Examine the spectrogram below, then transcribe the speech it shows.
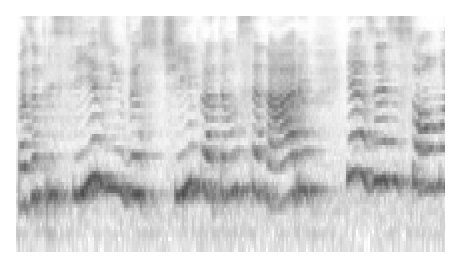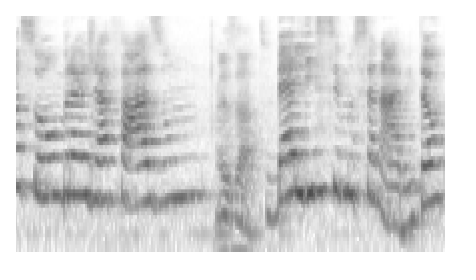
mas eu preciso investir para ter um cenário. E às vezes só uma sombra já faz um Exato. belíssimo cenário. Então,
